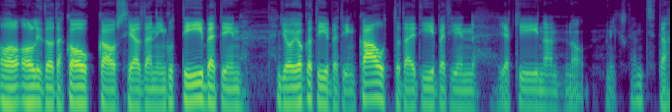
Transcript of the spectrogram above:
oli tuota koukkaus sieltä niin kuin Tiibetin jo joko Tiibetin kautta tai Tiibetin ja Kiinan, no miksi nyt sitä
